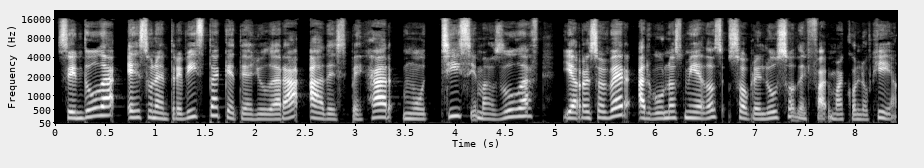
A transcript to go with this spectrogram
Sin duda es una entrevista que te ayudará a despejar muchísimas dudas y a resolver algunos miedos sobre el uso de farmacología.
